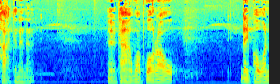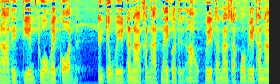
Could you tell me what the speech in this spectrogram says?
ขาดนั่นนะถ้าว่าพวกเราได้ภาวนาได้เตรียมตัวไว้ก่อน ถึงจะเวทนาขนาดไหนก็เถอะอ้าวเวทนาสักว่าเวทนา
